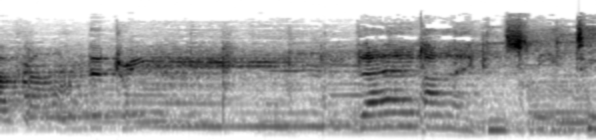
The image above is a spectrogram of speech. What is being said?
I found a dream that I can speak to.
